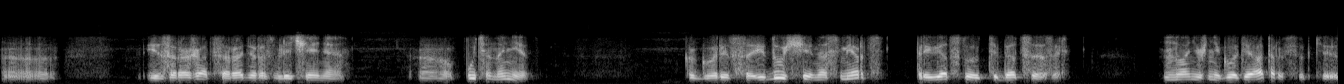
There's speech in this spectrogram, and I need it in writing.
э, и заражаться ради развлечения э, Путина нет. Как говорится, идущие на смерть приветствуют тебя, Цезарь. Но они же не гладиаторы все-таки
